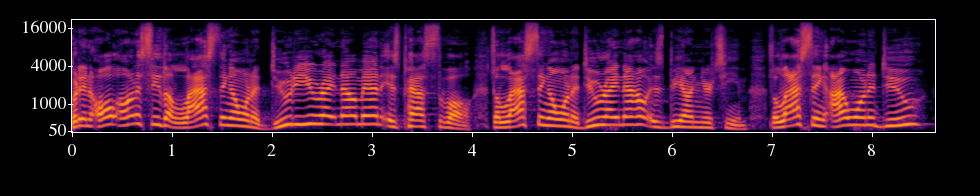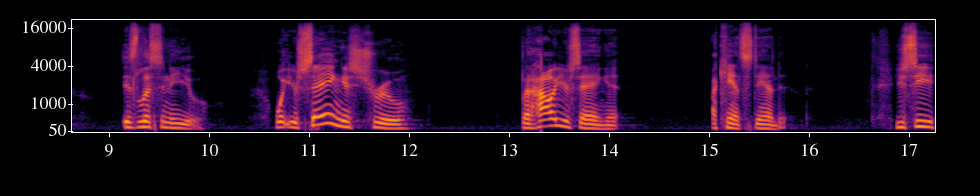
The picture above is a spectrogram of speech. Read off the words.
But in all honesty, the last thing I want to do to you right now, man, is pass the ball. The last thing I want to do right now is be on your team. The last thing I want to do is listen to you. What you're saying is true, but how you're saying it, I can't stand it. You see,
